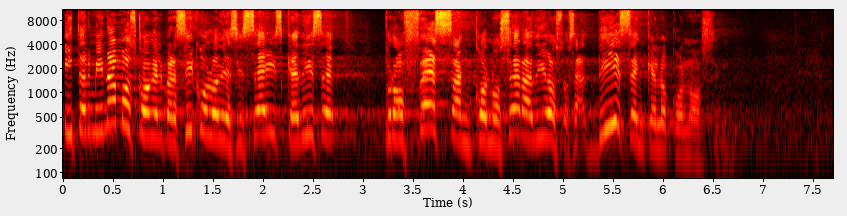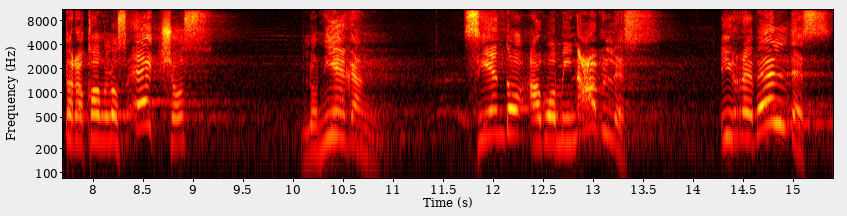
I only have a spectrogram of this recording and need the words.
Y terminamos con el versículo 16 que dice, profesan conocer a Dios, o sea, dicen que lo conocen, pero con los hechos lo niegan, siendo abominables y rebeldes,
